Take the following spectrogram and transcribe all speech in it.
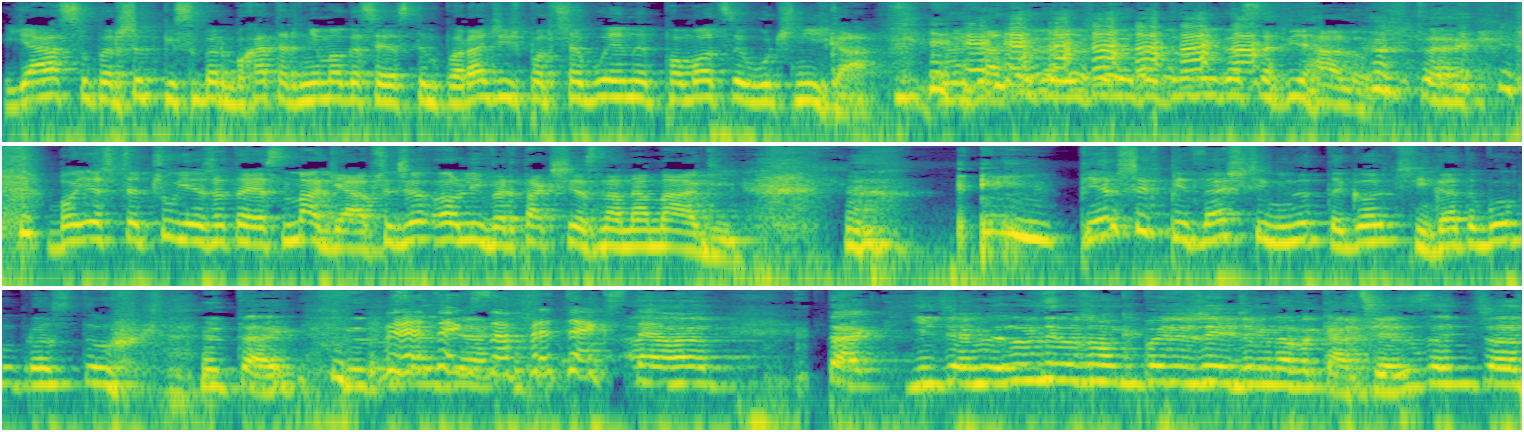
ja, super szybki, super bohater, nie mogę sobie z tym poradzić, potrzebujemy pomocy łucznika. Dlatego jedziemy do drugiego serialu. Tak. Bo jeszcze czuję, że to jest magia, a przecież Oliver tak się zna na magii. Pierwszych 15 minut tego odcinka to było po prostu... tak. Pretekst za pretekstem. A, tak, jedziemy. Ludzie może mogli powiedzieć, że jedziemy na wakacje. Zasadniczo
